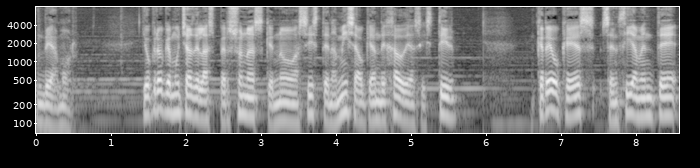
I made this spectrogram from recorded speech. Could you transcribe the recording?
de amor. Yo creo que muchas de las personas que no asisten a misa o que han dejado de asistir, creo que es sencillamente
